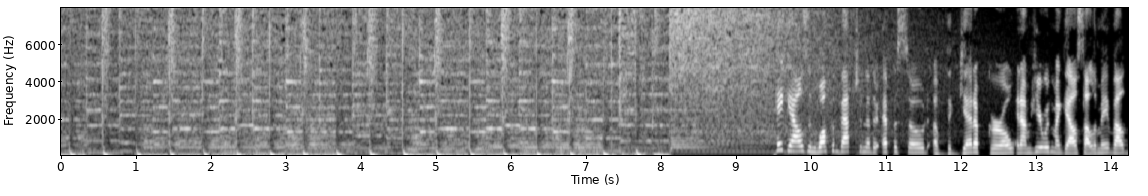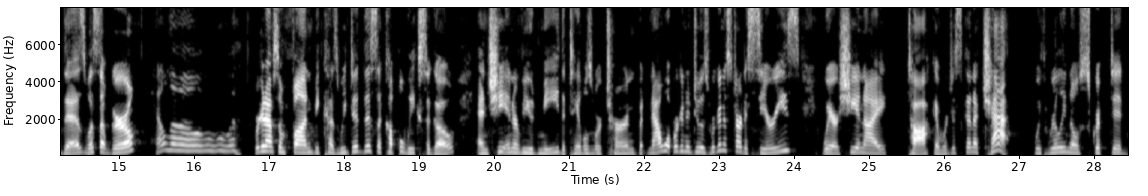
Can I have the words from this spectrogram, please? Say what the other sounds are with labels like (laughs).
Hey, gals, and welcome back to another episode of The Get Up Girl. And I'm here with my gal, Salome Valdez. What's up, girl? Hello. We're going to have some fun because we did this a couple weeks ago and she interviewed me. The tables were turned. But now what we're going to do is we're going to start a series where she and I talk and we're just going to chat with really no scripted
